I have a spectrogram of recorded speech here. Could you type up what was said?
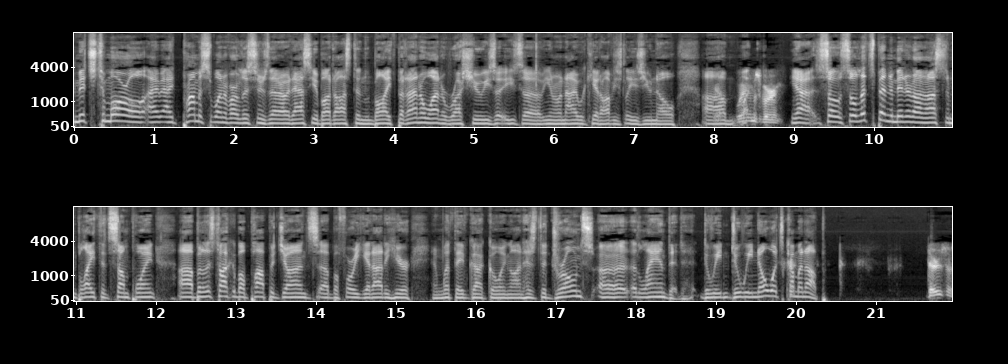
Mitch, tomorrow I, I promised one of our listeners that I would ask you about Austin Blythe, but I don't want to rush you. He's a, he's a, you know an Iowa kid, obviously, as you know. Um, Williamsburg. Yeah, so so let's spend a minute on Austin Blythe at some point, uh, but let's talk about Papa John's uh, before we get out of here and what they've got going on. Has the drones uh, landed? Do we do we know what's coming up? There's a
